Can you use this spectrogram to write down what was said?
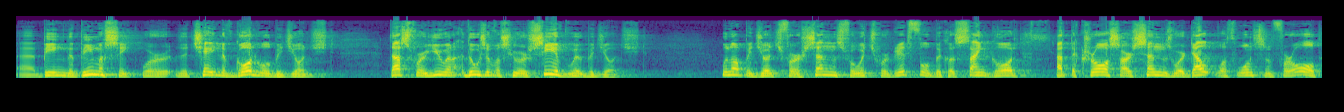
uh, being the Bema seat, where the child of God will be judged. That's where you and those of us who are saved will be judged. We'll not be judged for our sins for which we're grateful because thank God at the cross our sins were dealt with once and for all,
